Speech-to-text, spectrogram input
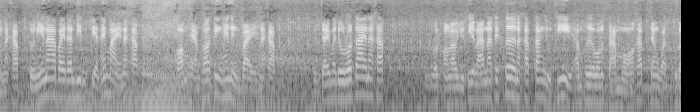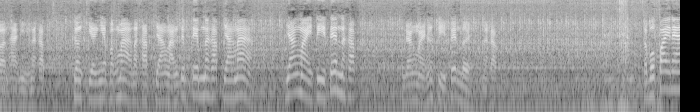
1191 นะครับ ตัวนี้หน้าใบดันดินเปลี่ยนให้ใหม่นะครับ พร้อมแถมท่อซิ่งให้ 1 ใบนะครับ สนใจมาดูรถได้นะครับ รถของเราอยู่ที่ร้านนาเทคเตอร์นะครับ ตั้งอยู่ที่อำเภอวังสามหมอครับ จังหวัดอุดรธานีนะครับ เครื่องเกียร์เงียบมากๆนะครับ ยางหลังเต็มๆนะครับ ยางหน้ายางใหม่ 4 เส้นนะครับ ยางใหม่ทั้ง 4 เส้นเลยนะครับ ระบบไฟนะ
